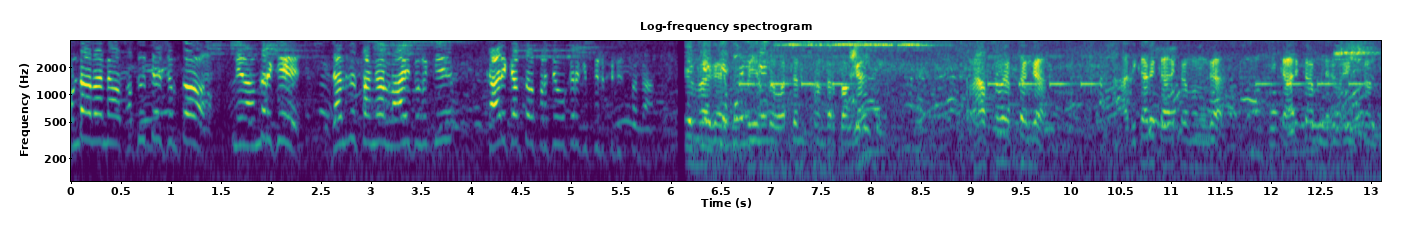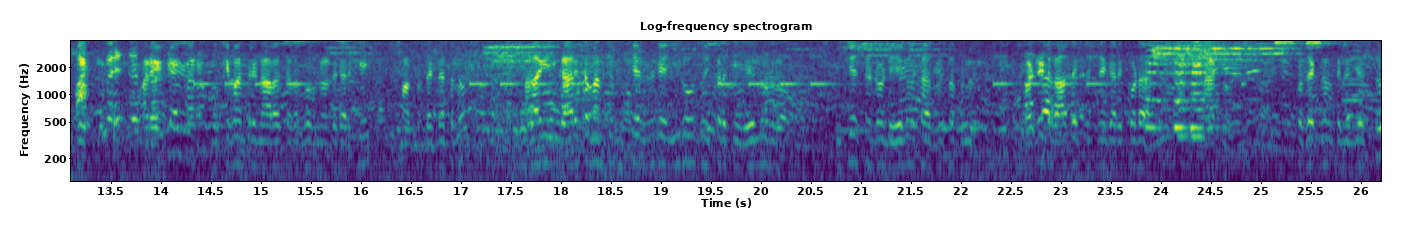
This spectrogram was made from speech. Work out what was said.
ఉండాలన్న సదుద్దేశంతో నేను అందరికీ దళిత సంఘాల నాయకులకి కార్యకర్తలు ప్రతి ఒక్కరికి పిలుపునిస్తున్నా. సందర్భంగా రాష్ట్ర వ్యాప్తంగా అధికారిక కార్యక్రమంగా ఈ కార్యక్రమం నిర్వహించినందుకు మరి ముఖ్యమంత్రి నారా చంద్రబాబు నాయుడు గారికి మా కృతజ్ఞతలు. అలాగే ఈ కార్యక్రమానికి ముఖ్య అతిథిగా ఈ రోజు ఇక్కడికి ఏలూరులో ఇచ్చేసినటువంటి ఏలూరు శాసనసభ్యులు బడ్డెటి రాధాకృష్ణ గారికి కూడా నాకు కృతజ్ఞతలు తెలియజేస్తూ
